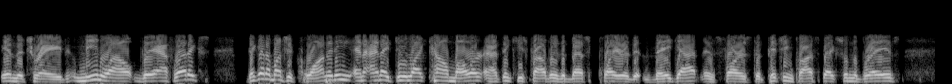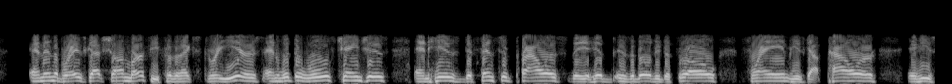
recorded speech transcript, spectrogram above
in the trade. Meanwhile, the Athletics they got a bunch of quantity, and, and I do like Kyle Muller, and I think he's probably the best player that they got as far as the pitching prospects from the Braves. And then the Braves got Sean Murphy for the next three years. And with the rules changes and his defensive prowess, the, his, his ability to throw, frame, he's got power, and he's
